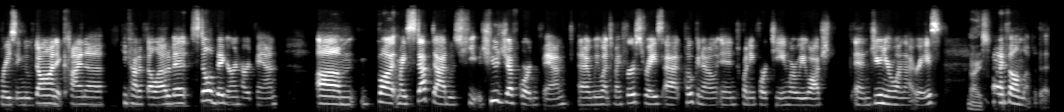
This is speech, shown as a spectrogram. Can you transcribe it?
racing moved on, it kind of he kind of fell out of it. Still a big Earnhardt fan. Um, but my stepdad was huge, huge Jeff Gordon fan. And we went to my first race at Pocono in 2014, where we watched and Junior won that race. Nice, And I fell in love with it.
